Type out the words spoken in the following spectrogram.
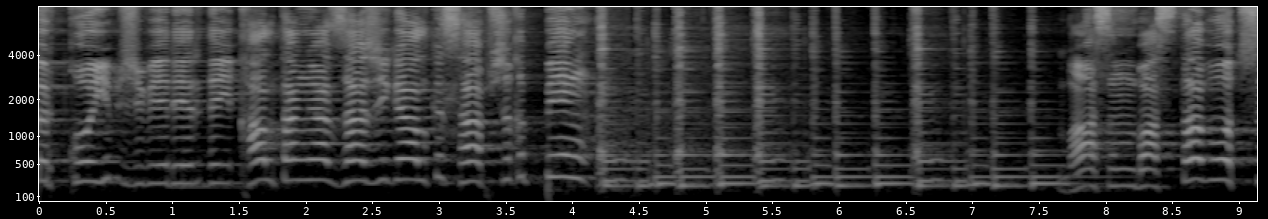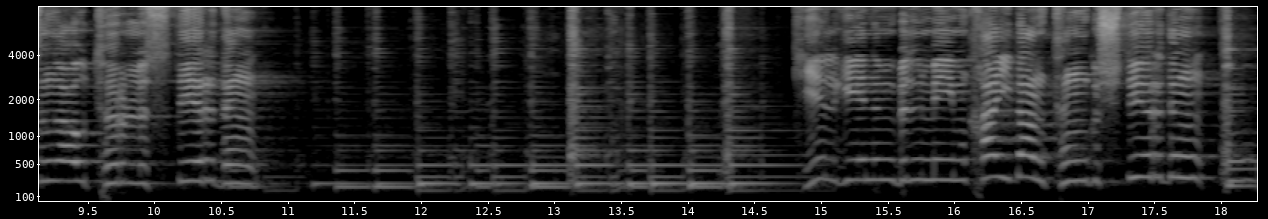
өрт қойып жіберердей қалтаңа зажигалка сапшығыппен басын бастап отсың ау түрлі істердің. Келгенін білмейм қайдан тың күштердің.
